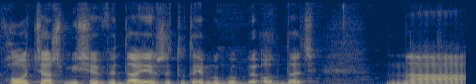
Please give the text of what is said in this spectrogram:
Chociaż mi się wydaje, że tutaj mogłoby oddać na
